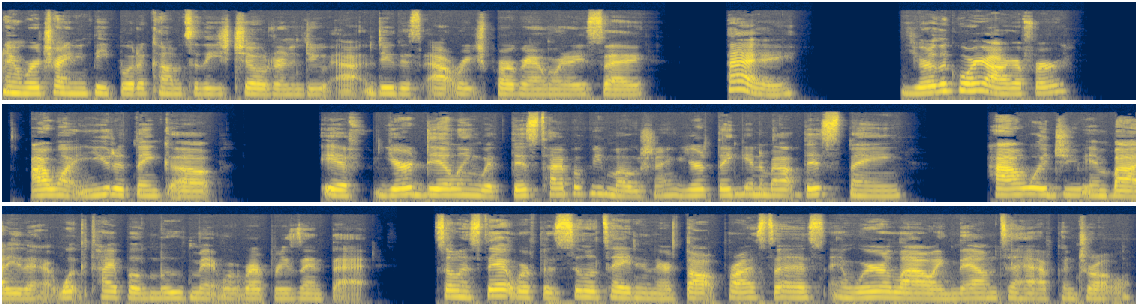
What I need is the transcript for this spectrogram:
and we're training people to come to these children and do out, do this outreach program where they say, hey, you're the choreographer. I want you to think up if you're dealing with this type of emotion, you're thinking about this thing, how would you embody that? What type of movement would represent that? So instead, we're facilitating their thought process and we're allowing them to have control.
